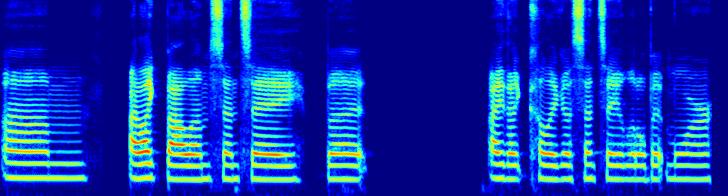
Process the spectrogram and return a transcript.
Um, I like Balam Sensei, but I like Kalego Sensei a little bit more.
